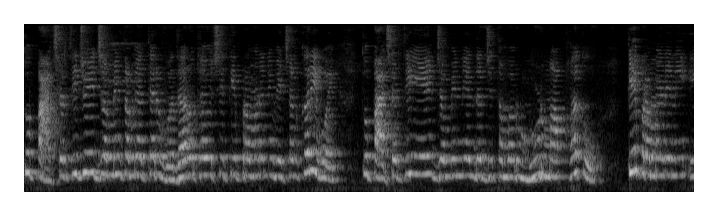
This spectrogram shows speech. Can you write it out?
તો પાછળથી જો એ જમીન તમે અત્યારે વધારો થયો છે તે પ્રમાણેની વેચાણ કરી હોય, તો પાછળથી એ જમીનની અંદર જે તમારું મૂળ માપ હતું તે પ્રમાણેની એ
